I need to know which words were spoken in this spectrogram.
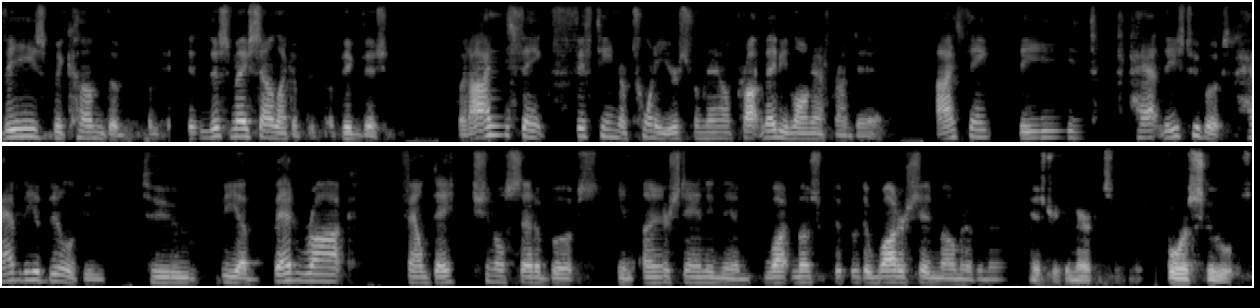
these become the, this may sound like a, a big vision, but I think 15 or 20 years from now, maybe long after I'm dead, I think these ha- these two books have the ability to be a bedrock foundational set of books in understanding the what most the, the watershed moment of American history, the American for schools.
